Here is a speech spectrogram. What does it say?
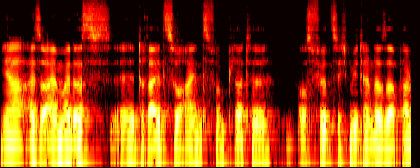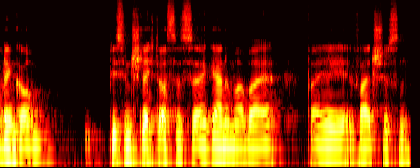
Ja, also einmal das äh, 3 zu 1 von Platte aus 40 Metern, da sah Pavlenka auch ein bisschen schlecht aus, das ist ja gerne mal bei, bei Weitschüssen.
